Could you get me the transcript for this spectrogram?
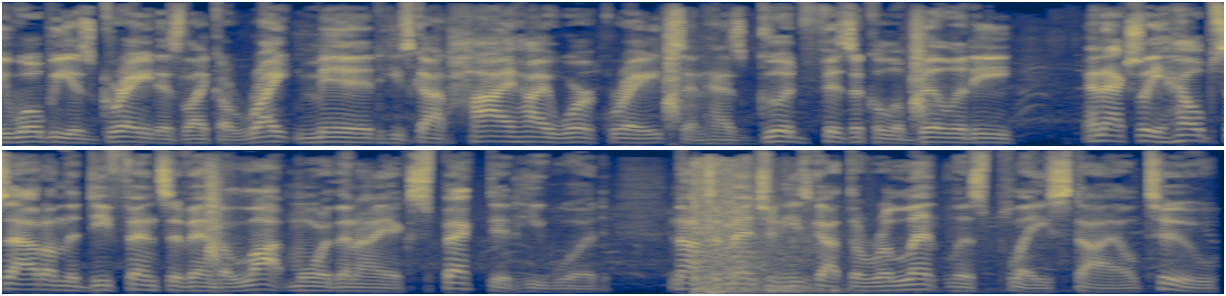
Iwobi is great as like a right mid, he's got high, high work rates and has good physical ability, and actually helps out on the defensive end a lot more than I expected he would. Not to mention he's got the relentless play style too,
